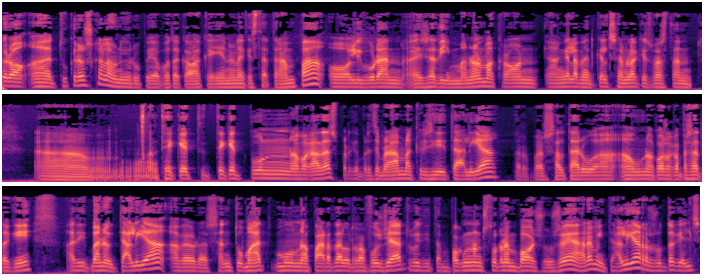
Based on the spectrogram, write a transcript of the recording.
Però eh, tu creus que la Unió Europea pot acabar caient en aquesta trampa? O li veuran, és a dir, Manuel Macron, Angela Merkel sembla que és bastant... Eh, té, aquest, té aquest punt a vegades, perquè, per exemple, amb la crisi d'Itàlia, per, per saltar-ho a, a una cosa que ha passat aquí, ha dit, bueno, Itàlia, a veure, s'han tomat una part dels refugiats, vull dir, tampoc no ens tornem bojos, eh? Ara, amb Itàlia, resulta que ells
